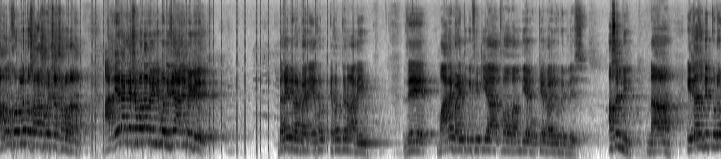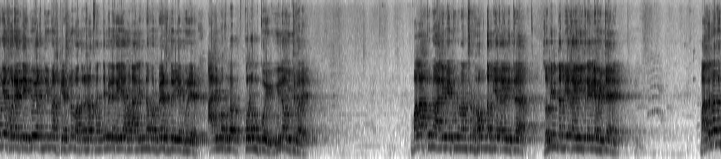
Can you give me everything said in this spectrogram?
আমল করলে তো সারা সমস্যার সমাধান। আর এর আগে সমাধান হয়ে যাব নিজে আলিম হয়ে গেলে। দেখাইতে পারবেন এখন এখন জন আলিম। যে মারে বাড়ি থেকে ফিটিয়া অথবা বান্দিয়া বকিয়া বাইরে করে দিলেছে আসেননি? না। এটা যদি কোনো কে করে তে এগো এক দুই মাস গেছিল মাদ্রাসা পাঞ্জাবি লেগে এখন আলিম নামর বেশ দরিয়া ঘুরে আলিম অকলর কলম কই? উইলা হইতে পারে। বালা, কোনো আলিমে কোনো মানুষের হক দাবিয়া খাই লিতরা, জমিন দাবিয়া খাই লিতরা, এগুলো হইতে আনে মাঝে মাঝে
